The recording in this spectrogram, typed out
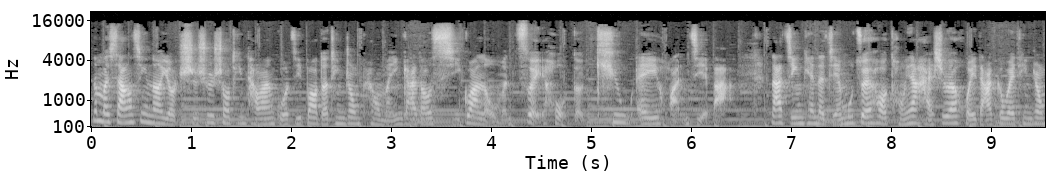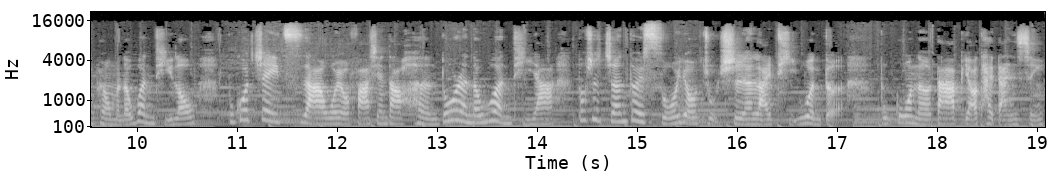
那么相信呢，有持续收听台湾国际报的听众朋友们，应该都习惯了我们最后的 Q&A 环节吧？那今天的节目最后，同样还是会回答各位听众朋友们的问题喽。不过这一次啊，我有发现到很多人的问题啊，都是针对所有主持人来提问的。不过呢，大家不要太担心，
